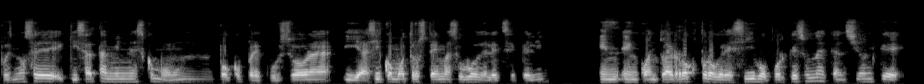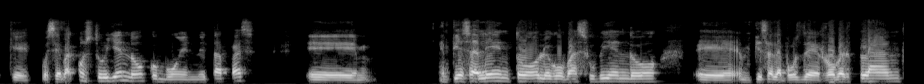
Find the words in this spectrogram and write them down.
pues no sé, quizá también es como un poco precursora y así como otros temas hubo de Led Zeppelin en, en cuanto al rock progresivo, porque es una canción que, que pues se va construyendo como en etapas, eh, empieza lento, luego va subiendo, eh, empieza la voz de Robert Plant,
